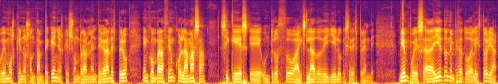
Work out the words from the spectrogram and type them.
vemos que no son tan pequeños, que son realmente grandes, pero en comparación con la masa sí que es eh, un trozo aislado de hielo que se desprende. Bien, pues ahí es donde empieza toda la historia.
